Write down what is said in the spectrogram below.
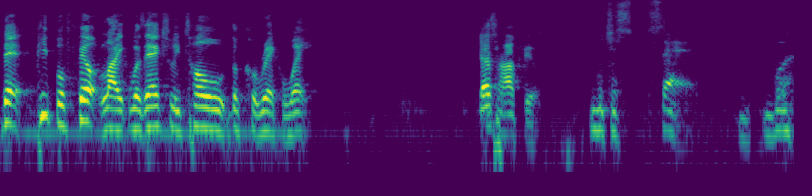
that people felt like was actually told the correct way. That's how I feel. Which is sad. But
